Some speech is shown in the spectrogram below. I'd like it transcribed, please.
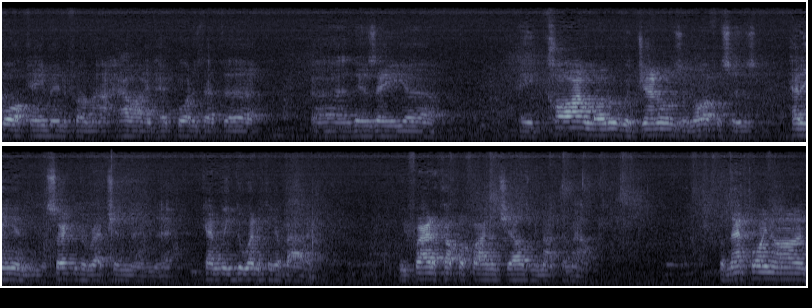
call came in from our Allied headquarters that uh, uh, there's a, uh, a car loaded with generals and officers heading in a certain direction, and uh, can we do anything about it? We fired a couple of firing shells, we knocked them out. From that point on,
